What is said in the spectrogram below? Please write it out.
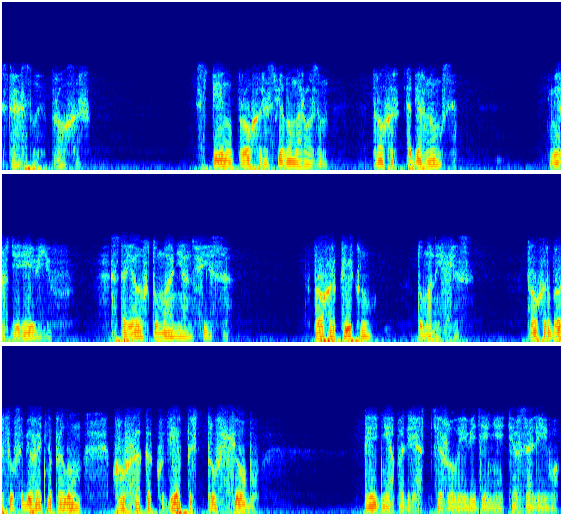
«Здравствуй, Прохор». Спину Прохора свело морозом. Прохор обернулся. Меж деревьев стояла в тумане Анфиса. Прохор крикнул, туман исчез. Прохор бросился бежать на пролом, круша, как вепрь, трущобу. Три дня подряд тяжелые видения терзали его.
